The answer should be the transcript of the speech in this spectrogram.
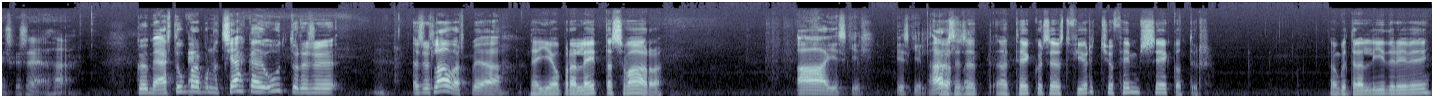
ég skal segja það. Guðmi, ert þú bara búin að tjekka þig út úr þessu þessu hlaðvarpi eða? Nei, ég var bara að leita svara. Að ég skil, ég skil. Það Það, er það, alltaf það, það tekur sérst 45 sekundur þá getur það líður yfir því.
